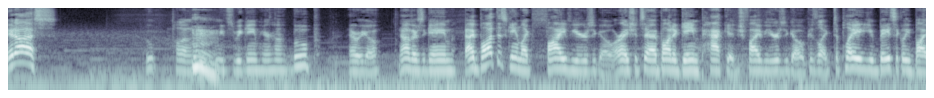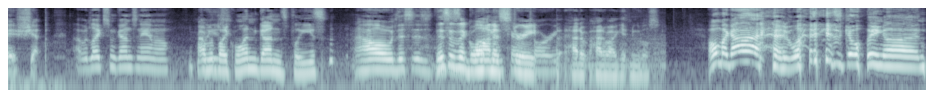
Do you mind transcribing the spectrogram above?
Hit us! Oop, hold on. Needs to be a game here, huh? Boop. There we go. Now there's a game. I bought this game like five years ago, or I should say I bought a game package five years ago, because like to play you basically buy a ship. I would like some guns and ammo. I would like one guns, please. Oh, this is This is Iguana Street. territory. How do how do I get noodles? Oh my god! What is going on?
